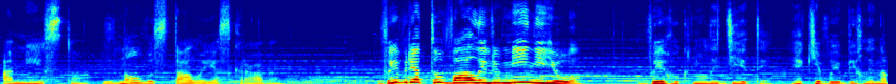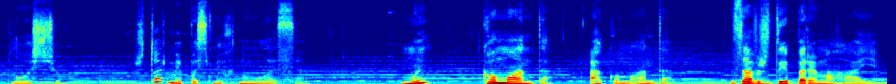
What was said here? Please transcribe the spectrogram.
а місто знову стало яскравим. Ви врятували люмінію. вигукнули діти, які вибігли на площу. Штормі посміхнулася. Ми команда, а команда завжди перемагає.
